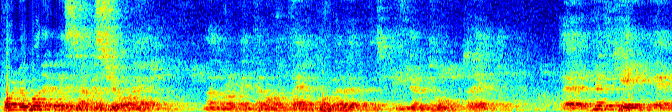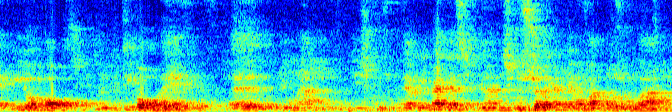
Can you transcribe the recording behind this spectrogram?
Voglio porre questa questione, naturalmente non ho tempo per spingermi oltre, eh, perché eh, io ho il timore eh, di una del ripetersi di una discussione che abbiamo fatto sulla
